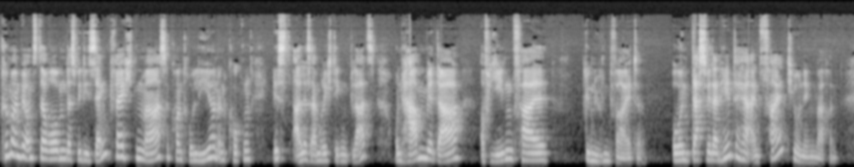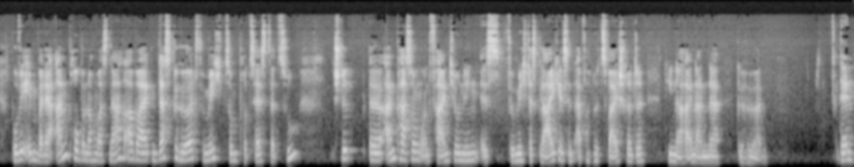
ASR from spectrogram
kümmern wir uns darum, dass wir die senkrechten Maße kontrollieren und gucken, ist alles am richtigen Platz und haben wir da auf jeden Fall genügend Weite. Und dass wir dann hinterher ein Feintuning machen, wo wir eben bei der Anprobe noch was nacharbeiten, das gehört für mich zum Prozess dazu. Schnittanpassung äh, und Feintuning ist für mich das Gleiche. Es sind einfach nur zwei Schritte, die nacheinander gehören. Denn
